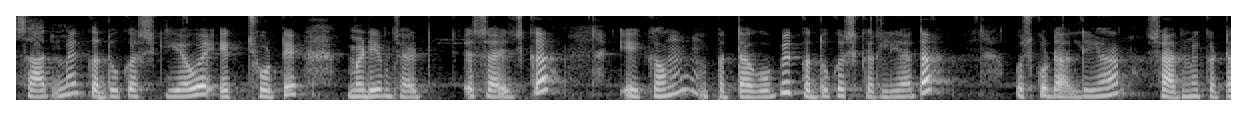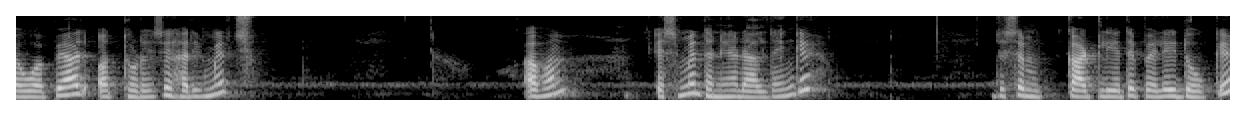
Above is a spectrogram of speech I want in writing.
साथ में कद्दूकश किया हुआ एक छोटे मीडियम साइज़ साइज़ का। एक हम पत्ता गोभी कद्दूकश कर लिया था। उसको डाल दिया हम। साथ में कटा हुआ प्याज और थोड़े से हरी मिर्च। अब हम इसमें धनिया डाल देंगे, जिसे हम काट लिए थे पहले ही धो के।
